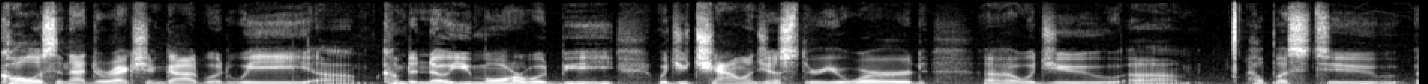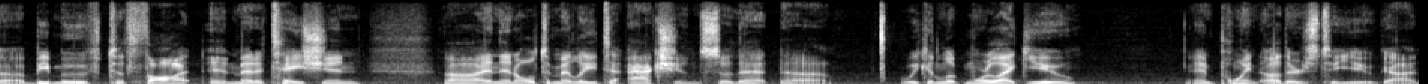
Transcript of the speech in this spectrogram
call us in that direction. God, would we um, come to know you more? Would be would you challenge us through your word? Uh, would you um, help us to uh, be moved to thought and meditation, uh, and then ultimately to action, so that uh, we can look more like you and point others to you, God.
